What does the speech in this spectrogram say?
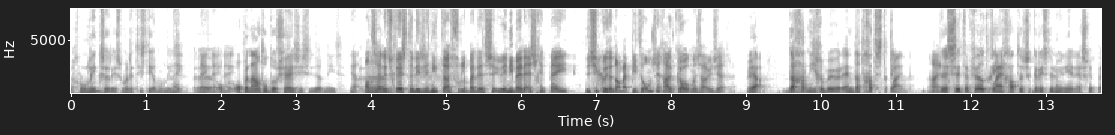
GroenLinkser is, maar dat is hij helemaal niet. Nee, nee, nee, op, op een aantal dossiers is hij dat niet. Ja, want er zijn dus christenen die zich niet thuis voelen bij de CU en niet bij de SGP. Dus die kunnen dan bij Pieter om zich uitkomen, zou je zeggen. Ja, Dat gaat niet gebeuren. En dat gat is te klein. Ah, ja. Er zit een veel te klein gat tussen ChristenUnie en SGP.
